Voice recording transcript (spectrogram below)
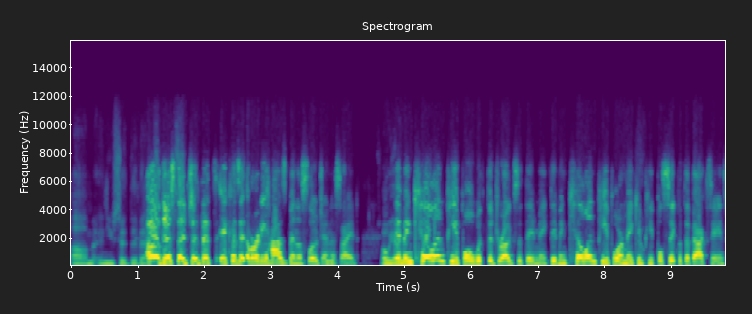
um, and you said the vaccines. Oh, there's the ge- that's because it already has been a slow genocide. Oh yeah. They've been killing people with the drugs that they make. They've been killing people or making Yeah. people sick with the vaccines.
